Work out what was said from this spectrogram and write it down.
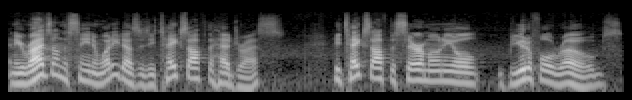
and he arrives on the scene, and what he does is he takes off the headdress, he takes off the ceremonial beautiful robes,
